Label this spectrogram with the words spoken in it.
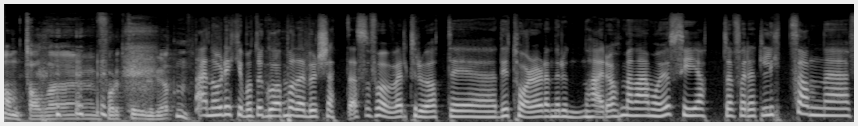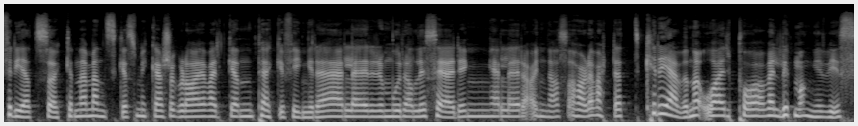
antallet folk til julegrøten? Nei, Når de ikke måtte gå på det budsjettet, så får vi vel tro at de, de tåler den runden her òg. Men jeg må jo si at for et litt sånn frihetssøkende menneske som ikke er så glad i verken pekefingre eller moralisering eller annet, så har det vært et krevende år på veldig mange vis.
